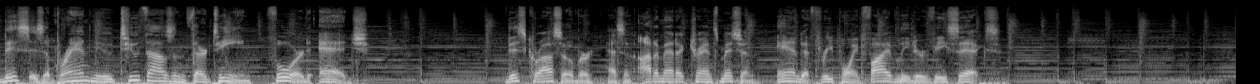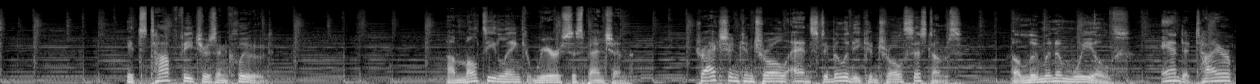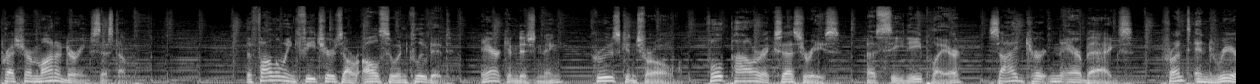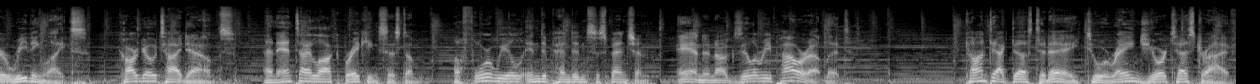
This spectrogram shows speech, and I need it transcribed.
This is a brand new 2013 Ford Edge. This crossover has an automatic transmission and a 3.5-liter V6. Its top features include a multi-link rear suspension, traction control and stability control systems, aluminum wheels, and a tire pressure monitoring system. The following features are also included. Air conditioning, cruise control, full power accessories, a CD player, side curtain airbags, front and rear reading lights, cargo tie downs, an anti-lock braking system, a four-wheel independent suspension, and an auxiliary power outlet. Contact us today to arrange your test drive.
